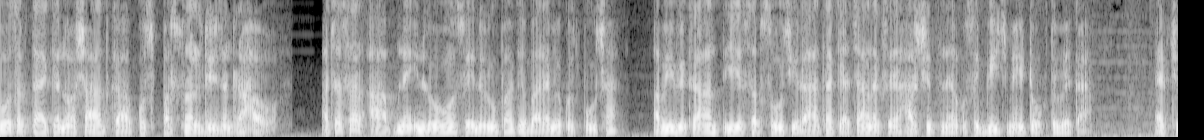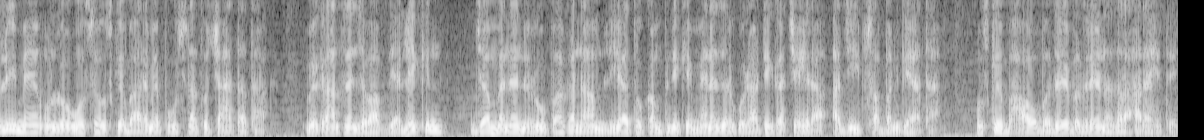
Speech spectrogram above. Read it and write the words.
हो सकता है कि नौशाद का कुछ पर्सनल रीजन रहा हो। अच्छा सर, आपने इन लोगों से निरूपा के बारे में कुछ पूछा? अभी विक्रांत ये सब सोच ही रहा था कि अचानक से हर्षित ने उसे बीच में ही टोकते हुए कहा। एक्चुअली मैं उन लोगों से उसके बारे में पूछना तो चाहता था। विक्रांत ने जवाब दिया, लेकिन जब मैंने निरूपा का नाम लिया तो कंपनी के मैनेजर गुलाटी का चेहरा अजीब सा बन गया था। उसके भाव बदले बदले नज़र आ रहे थे।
